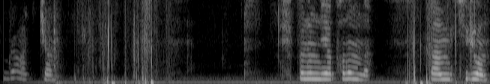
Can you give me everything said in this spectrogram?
Şimdi açacağım. Şu bölümde yapalım da. Ben bitiriyorum.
